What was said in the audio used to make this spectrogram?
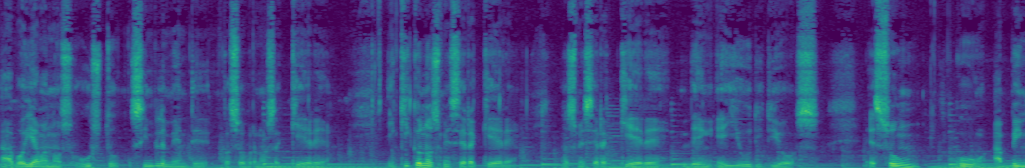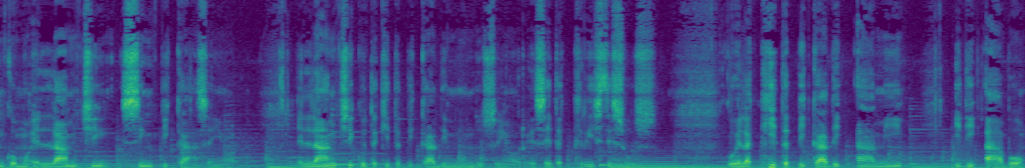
Abo llamanos justo simplemente por sobre nos quiere. Y que nos mesera quiere, nos mesera quiere de ayuda de Dios. Es un que abin como el lamchi sin picar, Señor. El lamchi que te quita picar del mundo, Señor. Es de Cristo Jesús. escuela quita picar de Ami e de Abo.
